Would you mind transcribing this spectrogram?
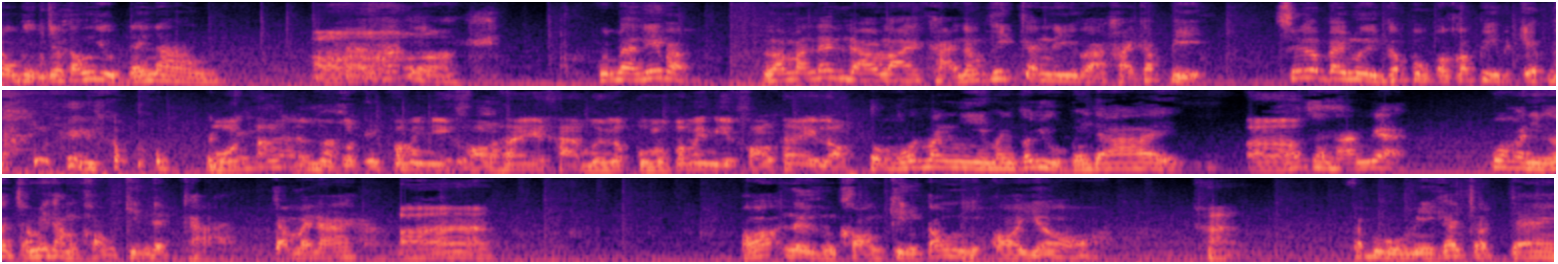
มันถึงจะต้องอยู่ได้นาน อ๋อแต่ถ้าเกิดคุณแพรรี่แบบ เรามาเล่นดาวน์ไลน์ขายน้ำพริกกันดีกว่าขายกะปิซื้อไปหมื่นกระปุกเอากะปิไปเก็บได้หมื่นกระปุก โอ้ตายแล้วหนูก็ก็ไม่มีของให้ค่ะหมื่นกระปุกหนูก็ไม่มีของให้หรอกสมมติมันมีมันก็อยู่ไม่ได้ อ่าเพราะฉะนั้นเนี่ย พวกอันนี้เขาจะไม่ทำของกินเด็ดขาดจำไว้นะ อ่าเพราะหนึ่งของกินต้องมีออยค่ะ สบู่มีแค่จดแจ้ง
